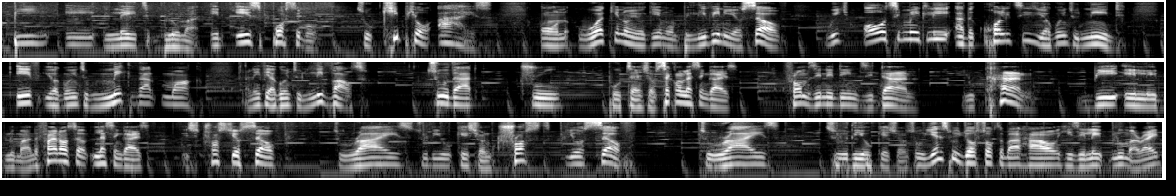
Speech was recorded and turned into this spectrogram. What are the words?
be a late bloomer. It is possible. So keep your eyes on working on your game, on believing in yourself, which ultimately are the qualities you are going to need if you are going to make that mark and if you are going to live out to that true potential. Second lesson, guys, from Zinedine Zidane, you can be a late bloomer. And the final lesson, guys, is trust yourself to rise to the occasion. Trust yourself to rise to the occasion. So, yes, we just talked about how he's a late bloomer, right?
